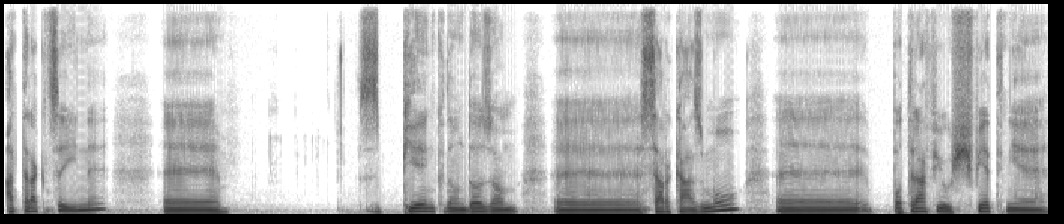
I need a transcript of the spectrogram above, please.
atrakcyjny, e, z piękną dozą e, sarkazmu. Potrafił świetnie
